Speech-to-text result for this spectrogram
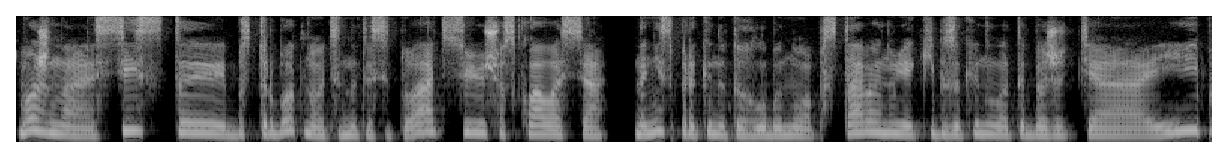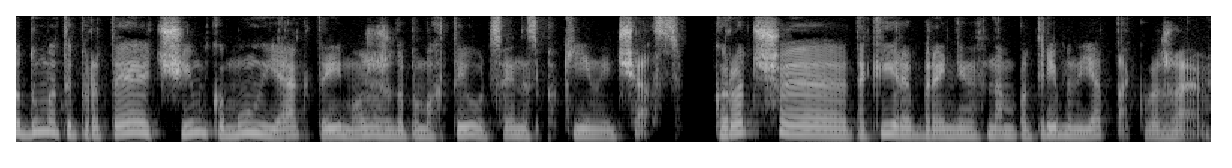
Можна сісти, безтурботно оцінити ситуацію, що склалася, на ніс прикинути глибину обставину, які б закинула тебе життя, і подумати про те, чим, кому і як ти можеш допомогти у цей неспокійний час. Коротше, такий ребрендінг нам потрібен, я так вважаю.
